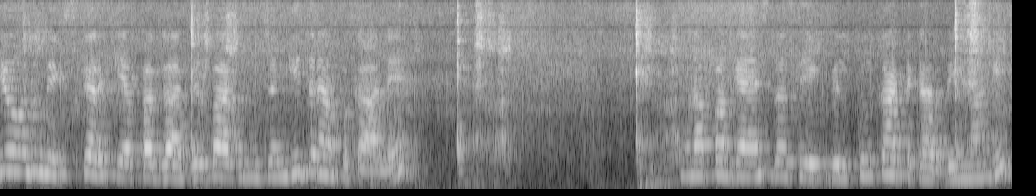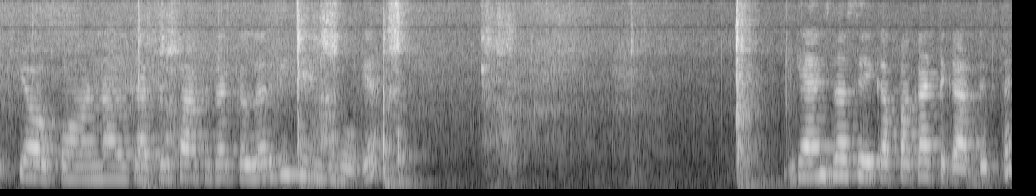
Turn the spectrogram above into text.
ਘਿਓ ਨੂੰ ਮਿਕਸ ਕਰਕੇ ਆਪਾਂ ਗਾਜਰ ਪਾਕ ਨੂੰ ਚੰਗੀ ਤਰ੍ਹਾਂ ਪਕਾ ਲਏ ਹੁਣ ਆਪਾਂ ਗੈਸ ਦਾ ਸੇਕ ਬਿਲਕੁਲ ਘੱਟ ਕਰ ਦੇਵਾਂਗੇ। ਘਿਓ ਪਾਉਣ ਨਾਲ ਗਾਜਰ ਪਾਕ ਦਾ ਕਲਰ ਵੀ ਚੇਂਜ ਹੋ ਗਿਆ। ਗੈਸ ਦਾ ਸੇਕ ਆਪਾਂ ਘੱਟ ਕਰ ਦਿੱਤਾ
